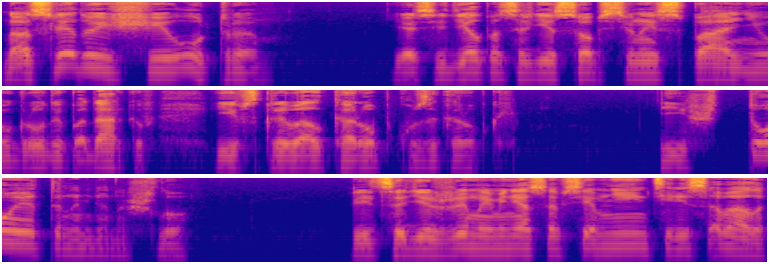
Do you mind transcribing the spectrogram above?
На следующее утро я сидел посреди собственной спальни у груды подарков и вскрывал коробку за коробкой. И что это на меня нашло? Ведь содержимое меня совсем не интересовало.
